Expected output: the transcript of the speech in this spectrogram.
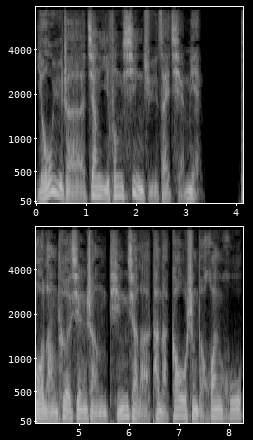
犹豫着将一封信举在前面。布朗特先生停下了他那高声的欢呼，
